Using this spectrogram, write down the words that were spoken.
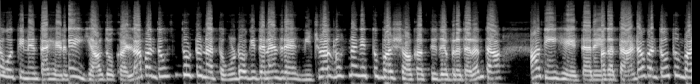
ತಗೋತೀನಿ ಅಂತ ಹೇಳಿದೆ ಯಾವ್ದೋ ಕಳ್ಳ ಬಂದು ದುಡ್ಡನ್ನ ತಗೊಂಡೋಗಿದ್ದಾನೆ ಅಂದ್ರೆ ನಿಜವಾಗ್ಲೂ ನಂಗೆ ತುಂಬಾ ಶಾಕ್ ಆಗ್ತಿದೆ ಬ್ರದರ್ ಅಂತ ಆದಿ ಹೇಳ್ತಾರೆ. ಆಗ ತಾಂಡವ್ಗಂತೂ ತುಂಬಾ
